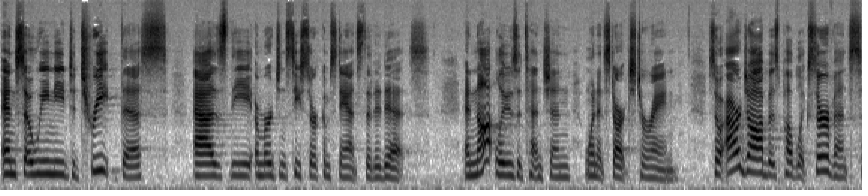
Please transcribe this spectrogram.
And so we need to treat this as the emergency circumstance that it is and not lose attention when it starts to rain. So our job as public servants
